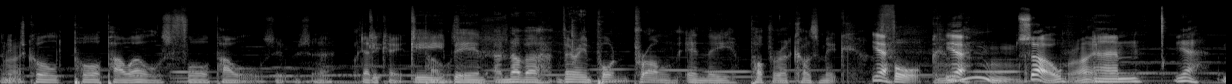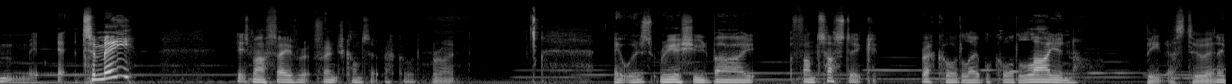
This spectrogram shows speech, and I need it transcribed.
and it was called Pour Pauwels Pour Pauwels. It was uh, dedicated. to Guy being another very important prong in the popera cosmic Yeah. fork. Yeah. So, right. um, yeah, Mm, to me, it's my favourite French concert record. Right. It was reissued by a fantastic record label called Lion. Beat us to it. They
